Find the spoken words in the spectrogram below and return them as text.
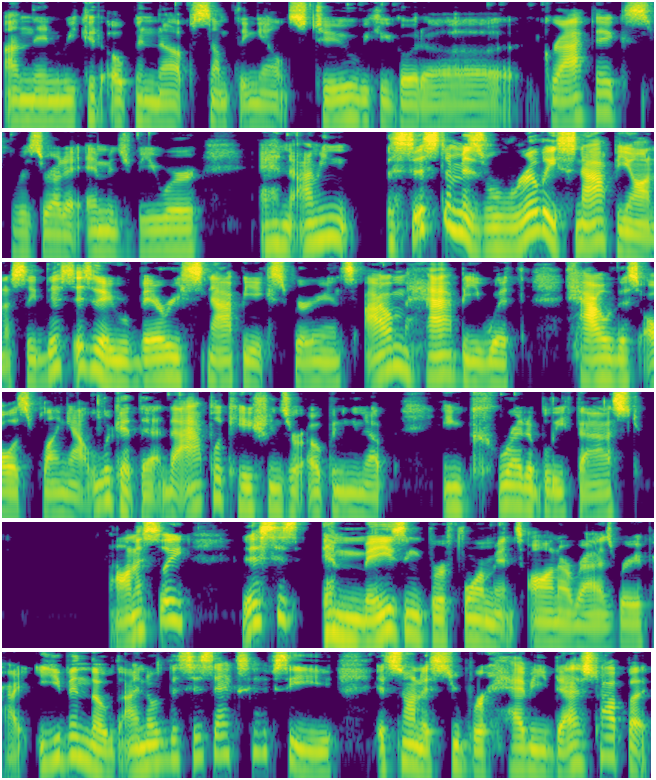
And then we could open up something else too. We could go to graphics, Ristretto image viewer. And I mean, the system is really snappy, honestly. This is a very snappy experience. I'm happy with how this all is playing out. Look at that. The applications are opening up incredibly fast. Honestly, this is amazing performance on a Raspberry Pi, even though I know this is XFCE, it's not a super heavy desktop, but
